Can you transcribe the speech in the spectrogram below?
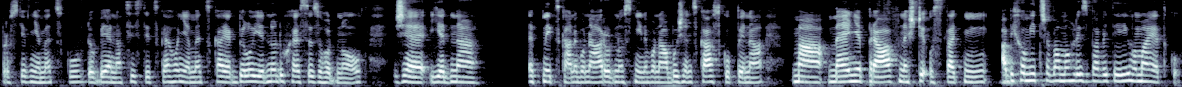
prostě v Německu v době nacistického Německa, jak bylo jednoduché se zhodnout, že jedna etnická nebo národnostní nebo náboženská skupina má méně práv než ty ostatní, abychom ji třeba mohli zbavit jejího majetku.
